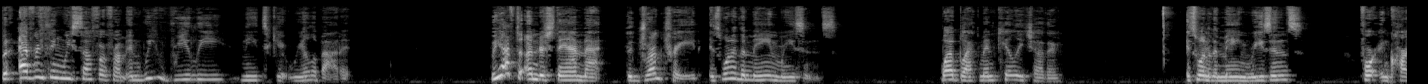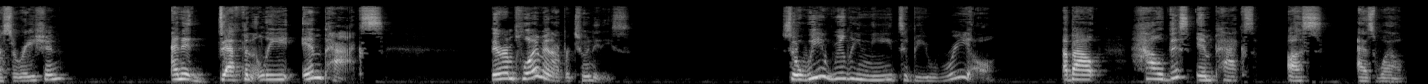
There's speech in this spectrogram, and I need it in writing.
but everything we suffer from. And we really need to get real about it. We have to understand that the drug trade is one of the main reasons why black men kill each other. It's one of the main reasons for incarceration. And it definitely impacts their employment opportunities. So we really need to be real about how this impacts us as well.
